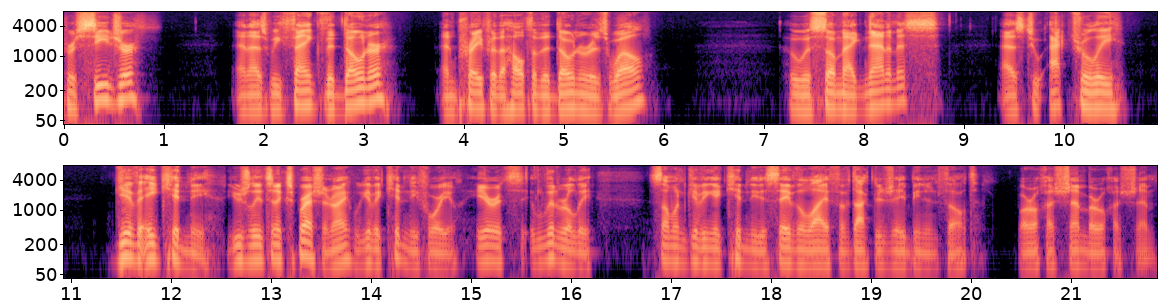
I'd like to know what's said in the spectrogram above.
procedure. And as we thank the donor and pray for the health of the donor as well, who was so magnanimous as to actually give a kidney. Usually it's an expression, right? We give a kidney for you. Here it's literally someone giving a kidney to save the life of Dr. J. Bienenfeld. Baruch Hashem, Baruch Hashem.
